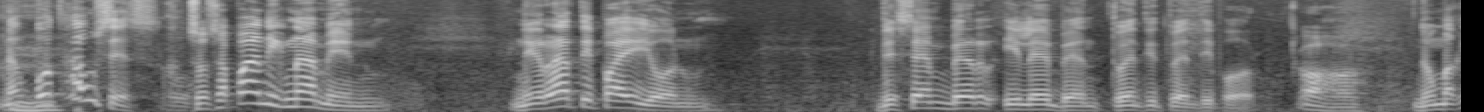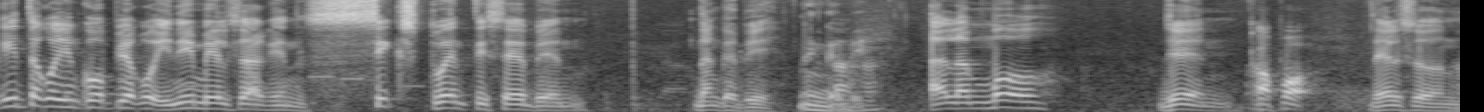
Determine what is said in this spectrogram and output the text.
ng both houses. So sa panig namin, niratify yon December 11, 2024. Oho. Nung makita ko yung kopya ko, in-email sa akin, 6.27 ng gabi. Ng gabi. Alam mo, Jen, Opo. Nelson,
